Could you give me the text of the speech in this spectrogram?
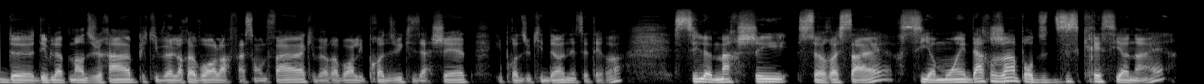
de développement durable puis qui veulent revoir leur façon de faire, qui veulent revoir les produits qu'ils achètent, les produits qu'ils donnent, etc. Si le marché se resserre, s'il y a moins d'argent pour du discrétionnaire,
